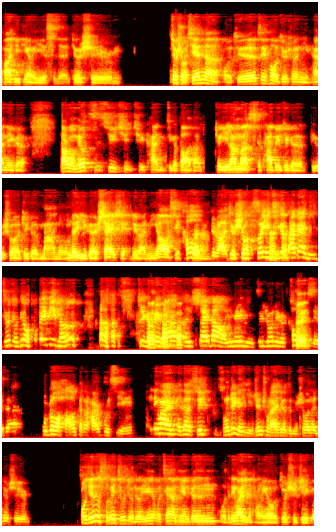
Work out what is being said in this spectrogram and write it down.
话题挺有意思的，就是，就首先呢，我觉得最后就是说，你看那个，当然我没有仔细去去看这个报道，就伊朗马斯克他对这个，比如说这个码农的一个筛选，对吧？你要写 code，对吧？就说，所以这个大概你九九六未必能 这个被他 筛到，因为你最终这个 code 写的不够好，可能还是不行。另外，那所以从这个引申出来就怎么说呢？就是。我觉得所谓九九六，因为我前两天跟我的另外一个朋友，就是这个，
